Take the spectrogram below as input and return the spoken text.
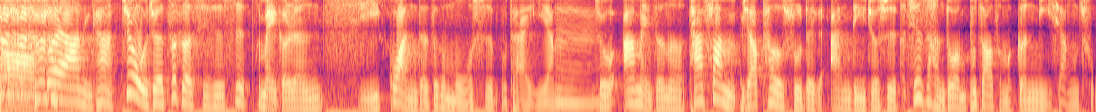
哦，对啊，你看，就我觉得这个其实是每个人习惯的这个模式不太一样。嗯，就阿美真的，她算比较特殊的一个案例，就是其实很多人不知道怎么跟你相处。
